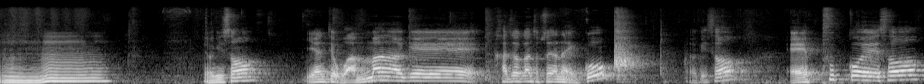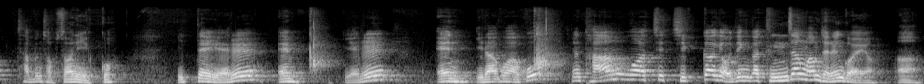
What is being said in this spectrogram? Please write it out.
음, 여기서 얘한테 완만하게 가져간 접선이 하나 있고 여기서 F 거에서 잡은 접선이 있고 이때 얘를 M, 얘를 N이라고 하고 그냥 다음과 같이 직각이 어딘가 등장만 하면 되는 거예요. 어.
